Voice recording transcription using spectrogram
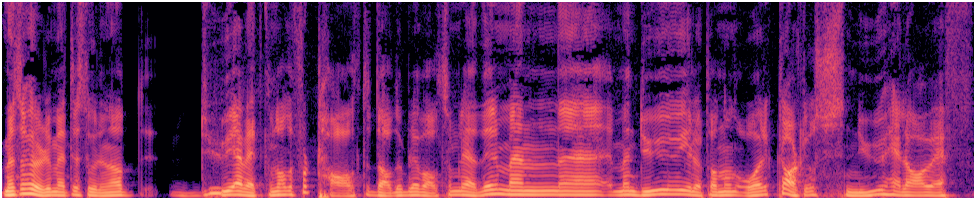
Men så hører du med til historien at du jeg vet ikke om du hadde fortalt det da du ble valgt som leder, men, eh, men du i løpet av noen år klarte jo å snu hele AUF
